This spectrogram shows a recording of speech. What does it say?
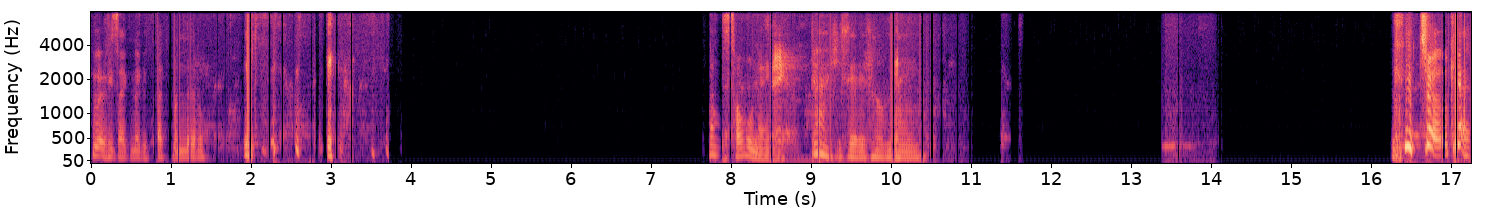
What if he's like maybe fuck one little? What's his whole name? Damn. She said his whole name. Joe, God.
